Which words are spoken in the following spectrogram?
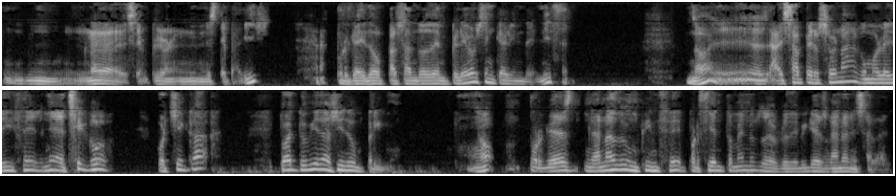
nada de desempleo en este país, porque ha ido pasando de empleo sin que le indemnicen. ¿No? Eh, A esa persona, como le dices, mira, chico o chica, toda tu vida has sido un primo. ¿No? Porque has ganado un 15% menos de lo que deberías ganar en salario.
